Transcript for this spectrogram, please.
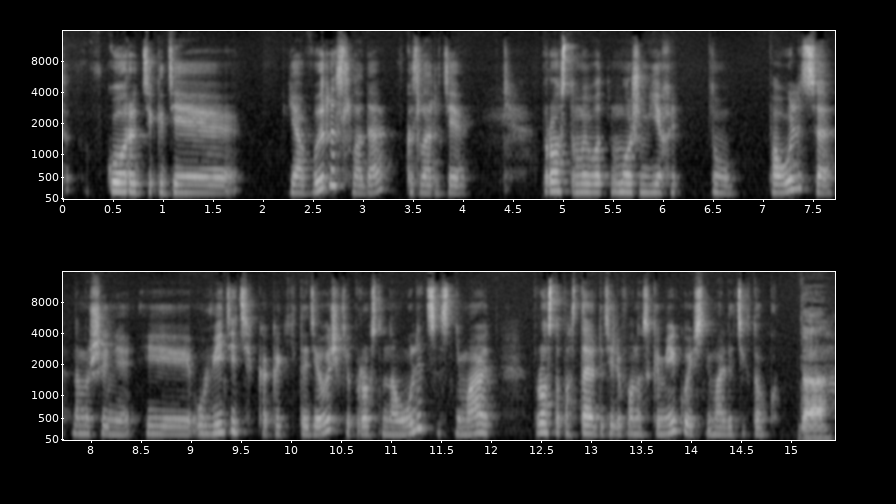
в городе, где я выросла, да, в Козларде, Просто мы вот можем ехать, ну, по улице на машине и увидеть, как какие-то девочки просто на улице снимают, просто поставили телефон на скамейку и снимали ТикТок. Да.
